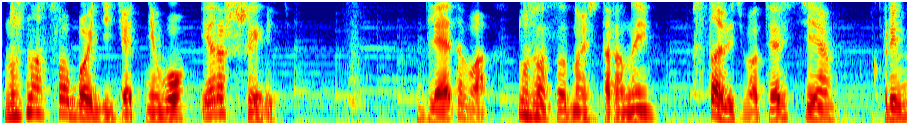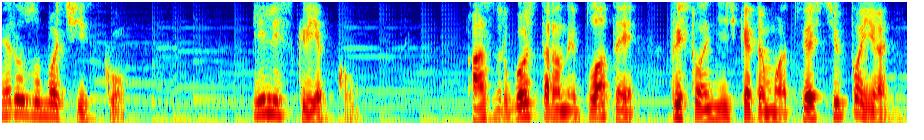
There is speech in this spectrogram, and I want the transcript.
нужно освободить от него и расширить. Для этого нужно с одной стороны вставить в отверстие, к примеру зубочистку или скрепку, а с другой стороны платы прислонить к этому отверстию паяльник.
